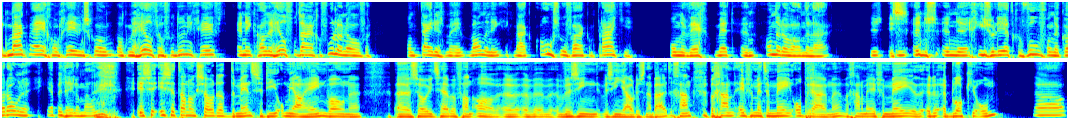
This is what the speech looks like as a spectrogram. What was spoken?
Ik maak mijn eigen omgeving schoon, wat me heel veel voldoening geeft. En ik hou er heel voldaan gevoel aan over. Want tijdens mijn wandeling, ik maak ook zo vaak een praatje onderweg met een andere wandelaar. Dus Is- een, een, een, eh, geïsoleerd gevoel van de corona, ik heb het helemaal niet. Is, is het dan ook zo dat de mensen die om jou heen wonen eh, zoiets hebben van, oh, eh, we, we zien, we zien jou dus naar buiten gaan. We gaan even met hem mee opruimen. We gaan hem even mee het- het blokje om. Nou,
